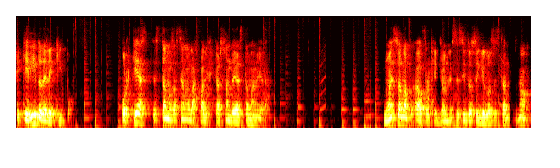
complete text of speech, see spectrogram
requerido del equipo. ¿Por qué estamos haciendo la cualificación de esta manera? No es solo oh, porque yo necesito seguir los estándares, no.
